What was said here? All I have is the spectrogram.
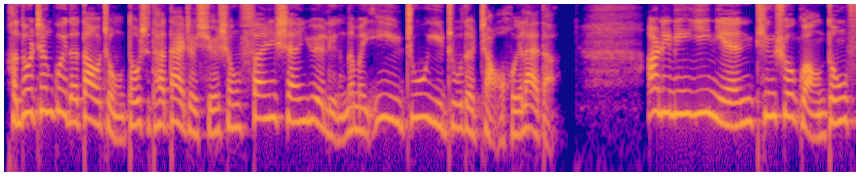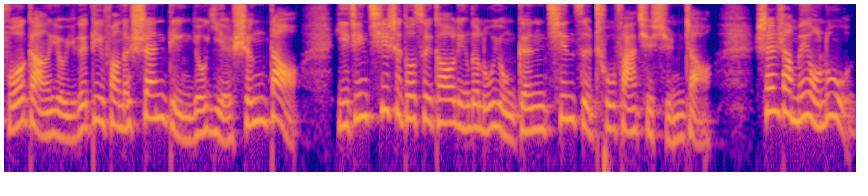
很多珍贵的稻种都是他带着学生翻山越岭，那么一株一株地找回来的。二零零一年，听说广东佛冈有一个地方的山顶有野生稻，已经七十多岁高龄的卢永根亲自出发去寻找。山上没有路，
